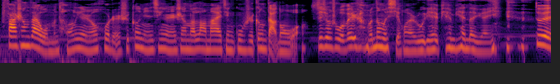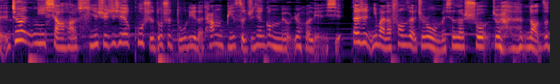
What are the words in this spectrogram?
发生在我们同龄人或者是更年轻人身上的浪漫爱情故事更打动我，这就是我为什么那么喜欢《如蝶翩翩》的原因。对，就是你想哈，也许这些故事都是独立的，他们彼此之间根本没有任何联系。但是你把它放在就是我们现在说，就是脑子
